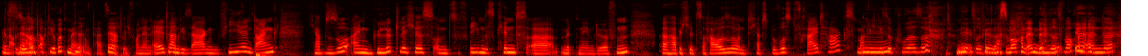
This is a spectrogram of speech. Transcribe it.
genau. So ja sind auch die Rückmeldungen tatsächlich ja. von den Eltern, die sagen, vielen Dank, ich habe so ein glückliches und zufriedenes Kind äh, mitnehmen dürfen, äh, habe ich hier zu Hause und ich habe es bewusst freitags mache ich mhm. diese Kurse. Nee, so für das Wochenende. Das Wochenende.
